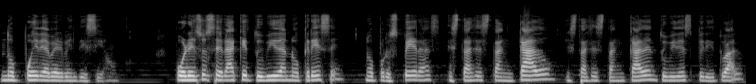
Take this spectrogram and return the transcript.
No puede haber bendición. Por eso será que tu vida no crece, no prosperas, estás estancado, estás estancada en tu vida espiritual.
